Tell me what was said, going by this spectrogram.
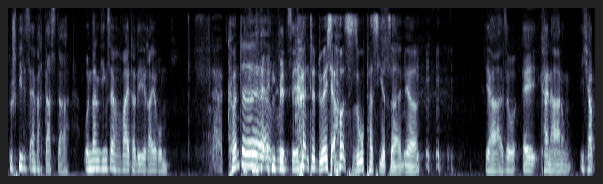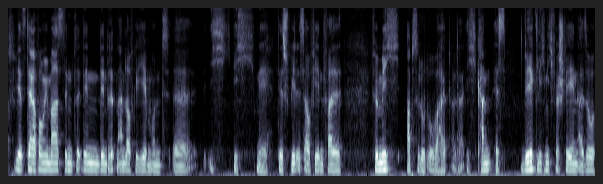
du spielst einfach das da. Und dann ging es einfach weiter die Reihe rum. Könnte, könnte durchaus so passiert sein, ja. Ja, also, ey, keine Ahnung. Ich habe jetzt Terraforming Mars den, den, den dritten Anlauf gegeben und äh, ich, ich, nee, das Spiel ist auf jeden Fall für mich absolut overhyped, Alter. Ich kann es wirklich nicht verstehen. Also,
